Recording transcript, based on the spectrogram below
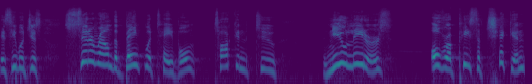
is he would just sit around the banquet table talking to new leaders over a piece of chicken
